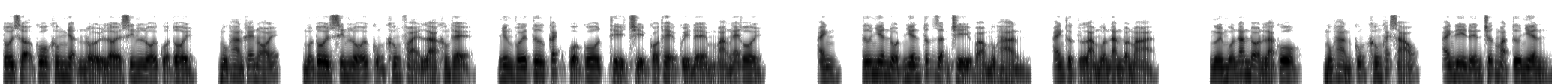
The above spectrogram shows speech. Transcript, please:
Tôi sợ cô không nhận nổi lời xin lỗi của tôi, mục hàn khẽ nói, muốn tôi xin lỗi cũng không phải là không thể, nhưng với tư cách của cô thì chỉ có thể quỳ để mà nghe thôi. Anh tự nhiên đột nhiên tức giận chỉ vào mục hàn, anh thực là muốn ăn đòn mà. Người muốn ăn đòn là cô, mục hàn cũng không khách sáo, anh đi đến trước mặt tư nhiên,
